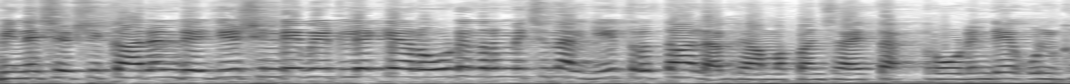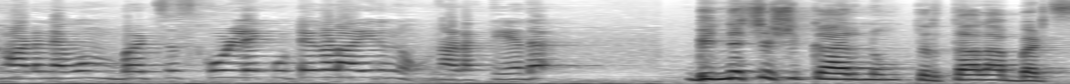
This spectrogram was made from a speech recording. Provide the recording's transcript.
ഭിന്നശേഷിക്കാരൻ രജീഷിന്റെ വീട്ടിലേക്ക് റോഡ് നിർമ്മിച്ചു നൽകി തൃത്താല ഗ്രാമപഞ്ചായത്ത്. റോഡിന്റെ ഉദ്ഘാടനവും ബഡ്സ് സ്കൂളിലെ കുട്ടികളായിരുന്നു നടത്തിയത്. ഭിന്നശേഷിക്കാരനും തൃത്താല ബഡ്സ്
